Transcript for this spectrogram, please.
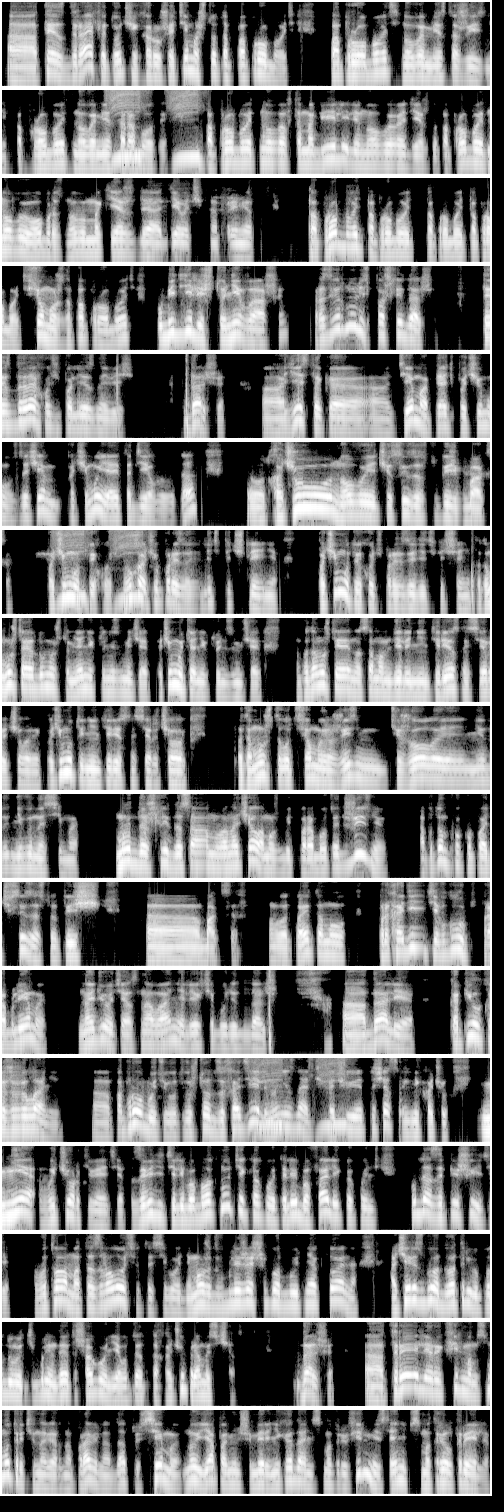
А, тест-драйв – это очень хорошая тема, что-то попробовать. Попробовать новое место жизни, попробовать новое место работы, попробовать новый автомобиль или новую одежду, попробовать новый образ, новый макияж для девочек, например. Попробовать, попробовать, попробовать, попробовать. Все можно попробовать. Убедились, что не ваши. Развернулись, пошли дальше. Тест-драйв – очень полезная вещь. Дальше. А, есть такая а, тема «пять почему». Зачем, почему я это делаю, да? Вот, хочу новые часы за 100 тысяч баксов. Почему ты хочешь? Ну, хочу производить впечатление. Почему ты хочешь производить впечатление? Потому что я думаю, что меня никто не замечает. Почему тебя никто не замечает? Ну, потому что я на самом деле неинтересный серый человек. Почему ты неинтересный серый человек? Потому что вот вся моя жизнь тяжелая, невыносимая. Мы дошли до самого начала, может быть, поработать жизнью, а потом покупать часы за 100 тысяч э, баксов. Вот, поэтому проходите вглубь проблемы, найдете основания, легче будет дальше. А, далее, копилка желаний. А, попробуйте, вот вы что-то захотели, но не знаете, хочу я это сейчас или не хочу. Не вычеркивайте это. Заведите либо блокнотик какой-то, либо файлик какой-нибудь, куда запишите. Вот вам отозвалось это сегодня, может, в ближайший год будет не актуально, а через год, два, три вы подумаете, блин, да это ж я вот это хочу прямо сейчас. Дальше. А, трейлеры к фильмам смотрите, наверное, правильно, да? То есть все мы, ну, я, по меньшей мере, никогда не смотрю фильм, если я не посмотрел трейлер.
